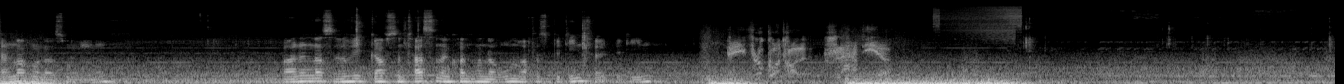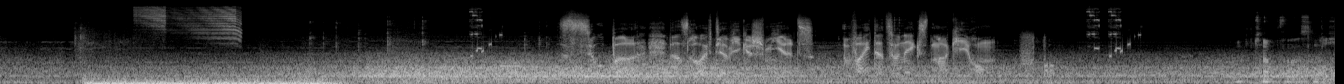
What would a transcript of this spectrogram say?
Dann machen wir das mal. Ne? War denn das? Irgendwie gab es eine Taste, dann konnte man da oben auch das Bedienfeld bedienen. Hey, Flugkontrolle, schlaft ihr? Super, das läuft ja wie geschmiert. Weiter zur nächsten Markierung. War es nicht.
